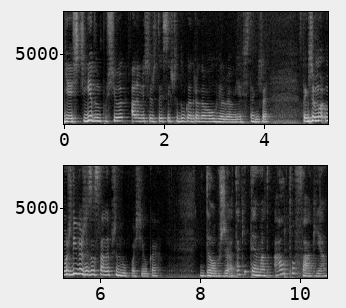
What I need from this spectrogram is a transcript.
jeść jeden posiłek, ale myślę, że to jest jeszcze długa droga, bo uwielbiam jeść, także Także mo możliwe, że zostanę przy dwóch posiłkach. Dobrze, a taki temat autofagia.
